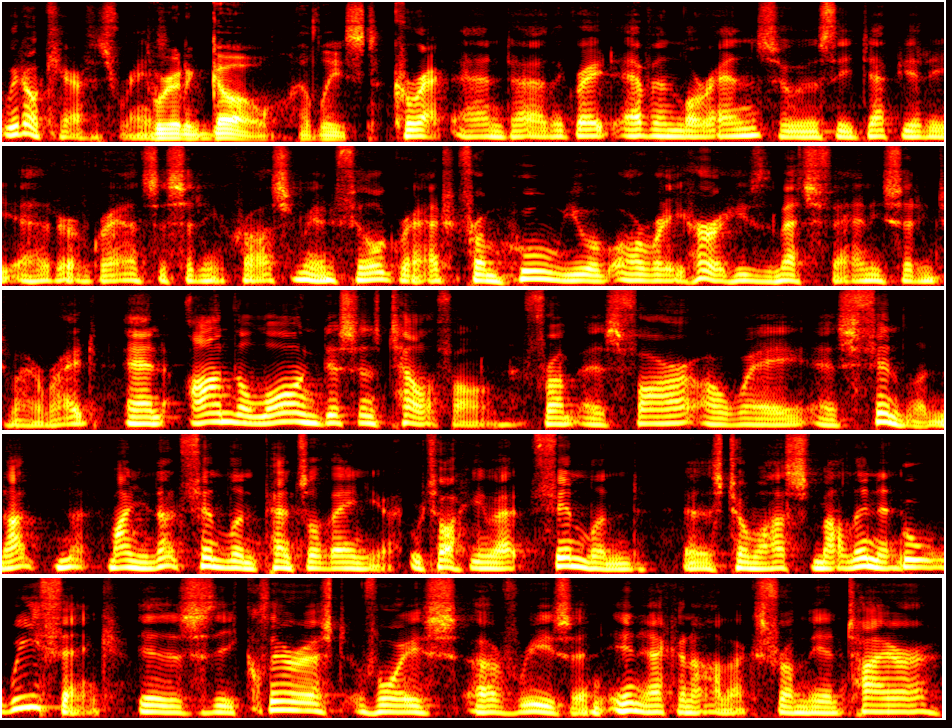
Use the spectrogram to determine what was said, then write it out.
we don't care if it's raining. We're going to go, at least. Correct. And uh, the great Evan Lorenz, who is the deputy editor of Grants, is sitting across from me, and Phil Grant, from whom you have already heard. He's the Mets fan. He's sitting to my right. And on the long distance telephone from as far away as Finland, not, not mind you, not Finland, Pennsylvania. We're talking about Finland as Tuomas Malinen, who we think is the clearest voice of reason in economics from the entire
